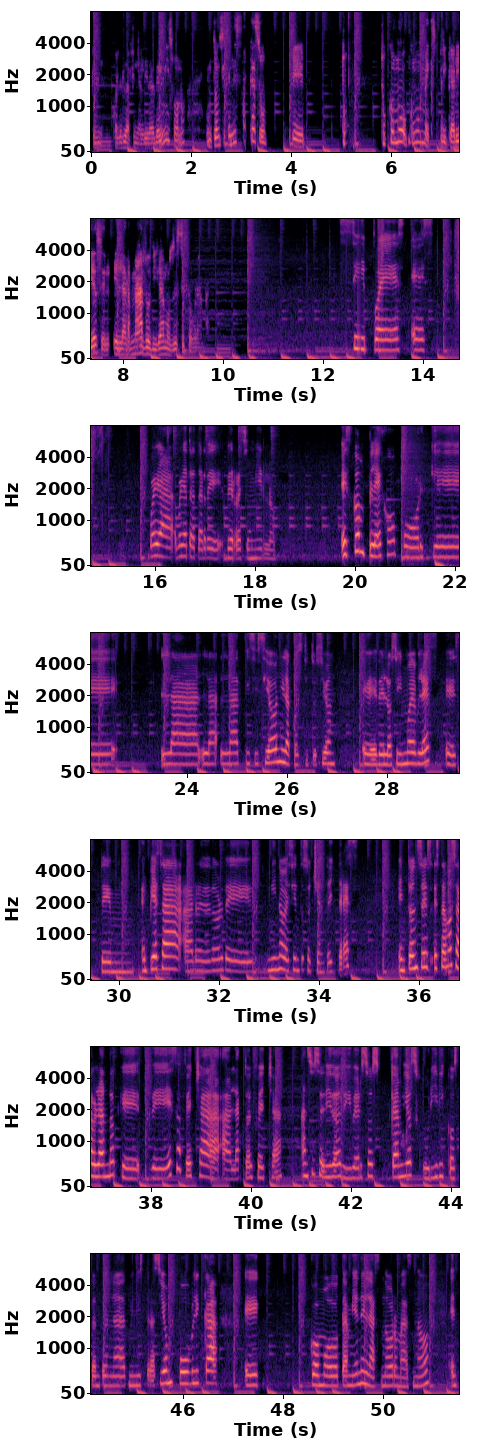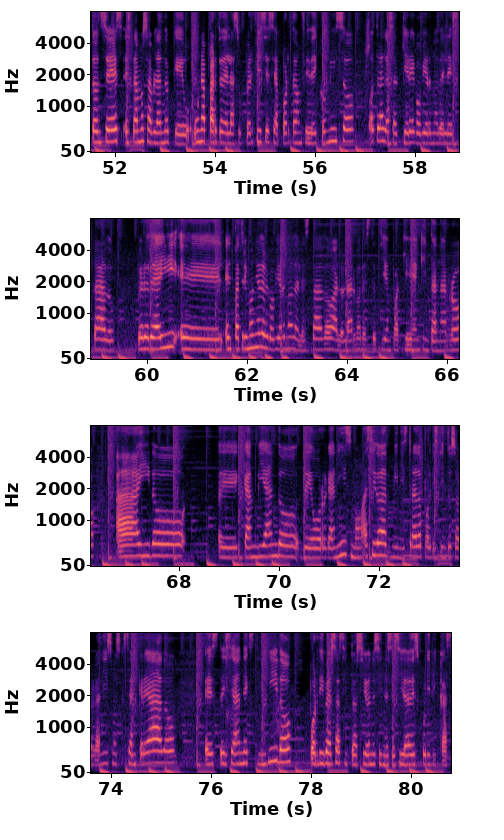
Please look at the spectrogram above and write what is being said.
cuál es la finalidad del mismo, ¿no? Entonces, en este caso, ¿tú, tú cómo, cómo, me explicarías el, armado, digamos, de este programa? Sí, pues es voy a, voy a tratar de, resumirlo. Es complejo porque la, adquisición y la constitución eh, de los inmuebles este, empieza alrededor de 1983. Entonces, estamos hablando que de esa fecha a la actual fecha han sucedido diversos cambios jurídicos tanto en la administración pública eh, como también en las normas, ¿no? Entonces, estamos hablando que una parte de la superficie se aporta a un fideicomiso, otras las adquiere el gobierno del Estado, pero de ahí eh, el patrimonio del gobierno del Estado a lo largo de este tiempo aquí en Quintana Roo ha ido eh, cambiando de organismo, ha sido administrado por distintos organismos que se han creado este, y se han extinguido por diversas situaciones y necesidades jurídicas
